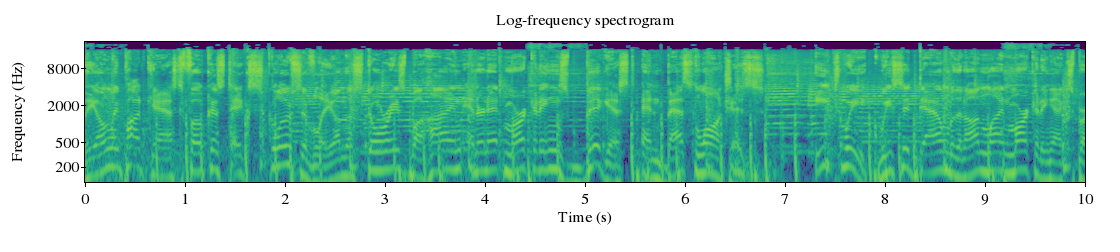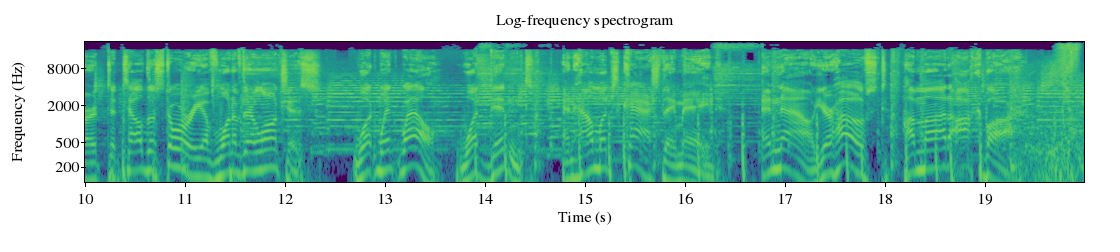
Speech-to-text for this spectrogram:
the only podcast focused exclusively on the stories behind internet marketing's biggest and best launches. Each week, we sit down with an online marketing expert to tell the story of one of their launches what went well, what didn't, and how much cash they made. And now, your host, Hamad Akbar.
